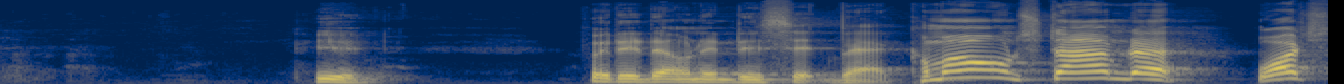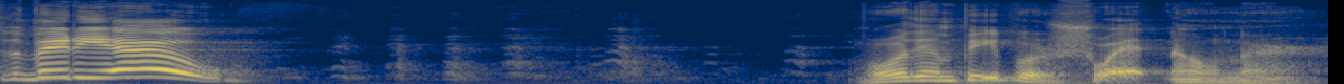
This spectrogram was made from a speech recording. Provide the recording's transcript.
yeah. Put it on and just sit back. Come on, it's time to watch the video. Boy, them people are sweating on there.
